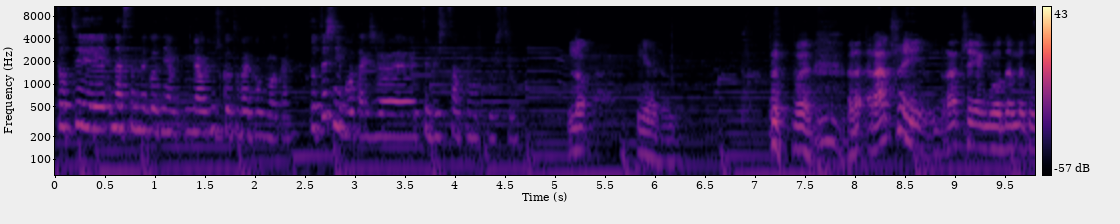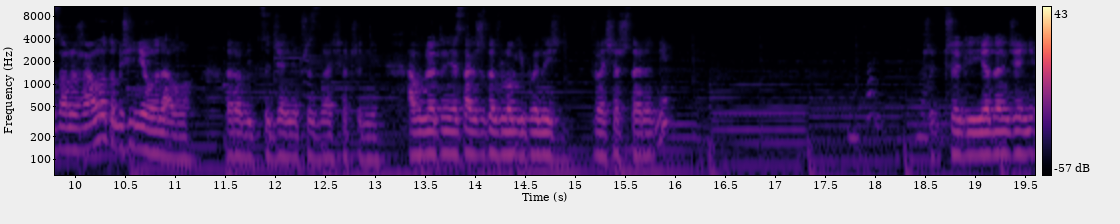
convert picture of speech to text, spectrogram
to ty następnego dnia miałeś już gotowego vloga. To też nie było tak, że ty byś całkiem odpuścił. No, nie wiem. Ra- raczej, raczej jakby ode mnie to zależało, to by się nie udało robić codziennie przez 23 dni. A w ogóle to nie jest tak, że te vlogi powinny iść 24 dni? No. Czy, czyli jeden dzień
